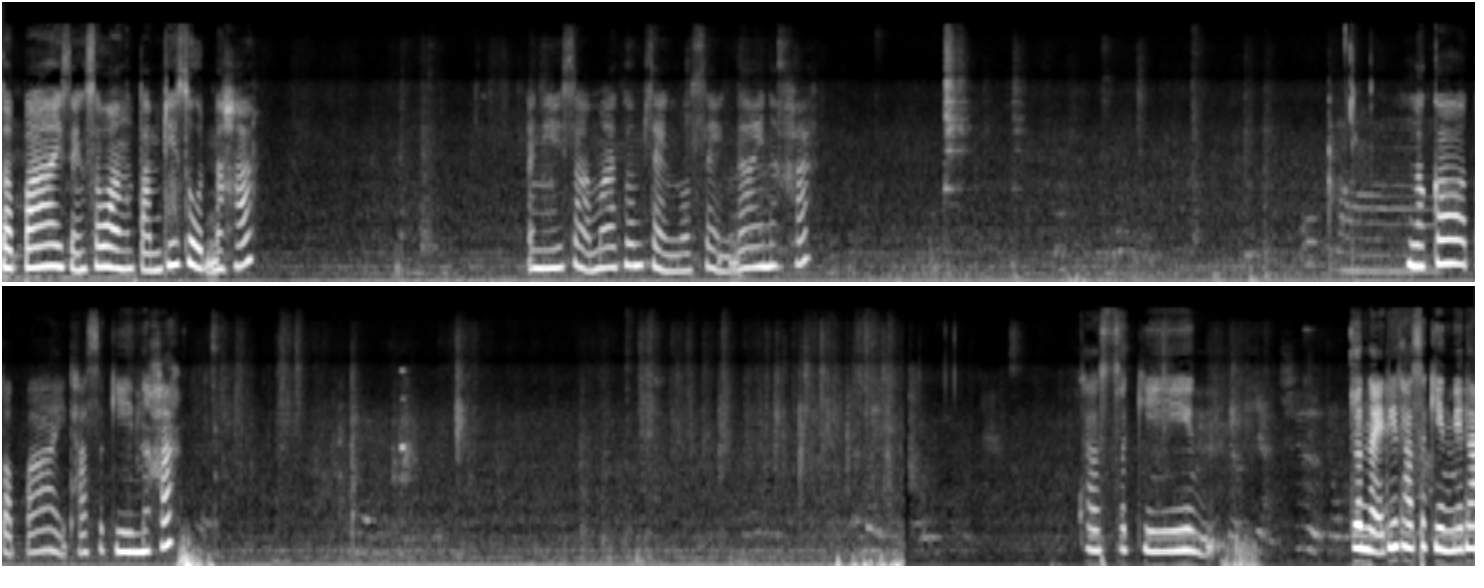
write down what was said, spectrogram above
ต่อไปแสงสว่างต่ำที่สุดนะคะ อันนี้สามารถเพิ่มแสงลดแสงได้นะคะแล้วก็ต่อไปทัชสกรีนนะคะ ทัชสกรีนจุดไหนที่ทัชสกรีนไม่ได้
